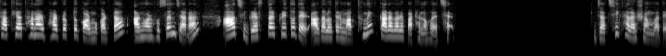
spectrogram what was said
সাথিয়া থানার ভারপ্রাপ্ত কর্মকর্তা আনোয়ার হোসেন জানান আজ গ্রেফতারকৃতদের আদালতের মাধ্যমে কারাগারে পাঠানো হয়েছে। যাচ্ছি খেলার সংবাদে।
